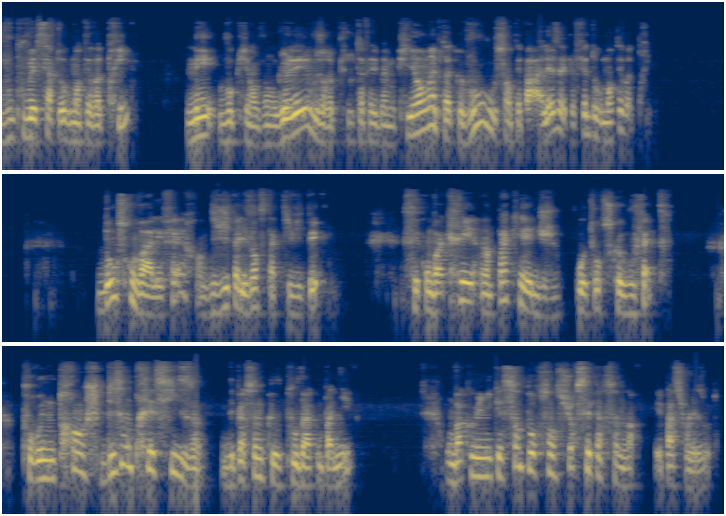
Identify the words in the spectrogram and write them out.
Vous pouvez certes augmenter votre prix, mais vos clients vont gueuler, vous aurez plus tout à fait les mêmes clients, et peut-être que vous, vous vous sentez pas à l'aise avec le fait d'augmenter votre prix. Donc, ce qu'on va aller faire en digitalisant cette activité, c'est qu'on va créer un package autour de ce que vous faites pour une tranche bien précise des personnes que vous pouvez accompagner. On va communiquer 100% sur ces personnes-là et pas sur les autres.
